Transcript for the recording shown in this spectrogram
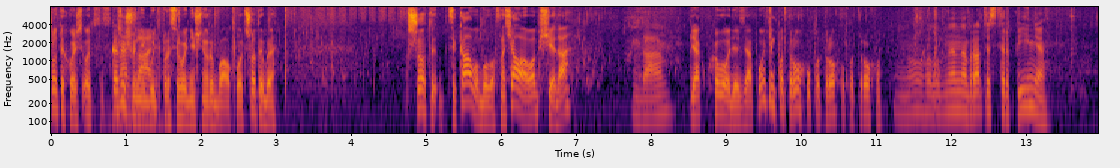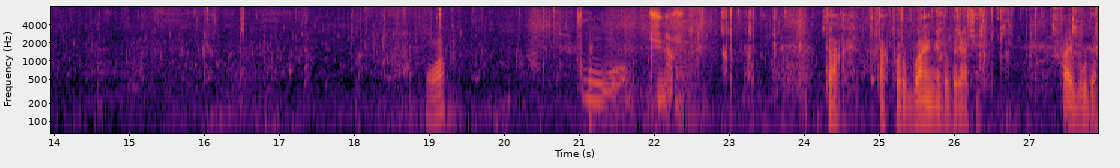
Що ти хочеш? От скажи На що жаль. небудь про сьогоднішню рибалку. От що тебе? що ти, цікаво було? Спочатку взагалі, да? Да. як в колодязі, а потім потроху, потроху, потроху. Ну, головне набрати терпіння. О, Так, так порубаємо і добряче. Хай буде.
